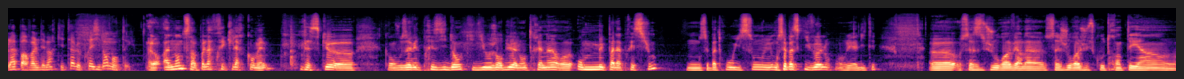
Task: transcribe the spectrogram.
là par Valdemar Kita, le président nantais? Alors à Nantes, ça n'a pas l'air très clair quand même, parce que euh, quand vous avez le président qui dit aujourd'hui à l'entraîneur euh, on ne met pas la pression, on ne sait pas trop où ils sont, on ne sait pas ce qu'ils veulent en réalité. Euh, ça se jouera vers la, ça se jouera jusqu'au 31. euh,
